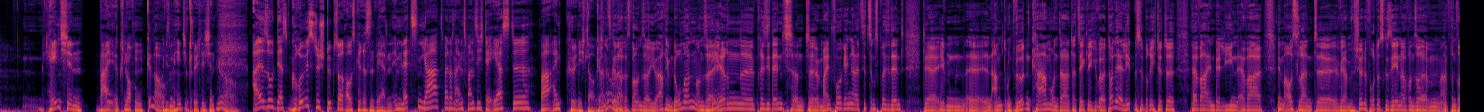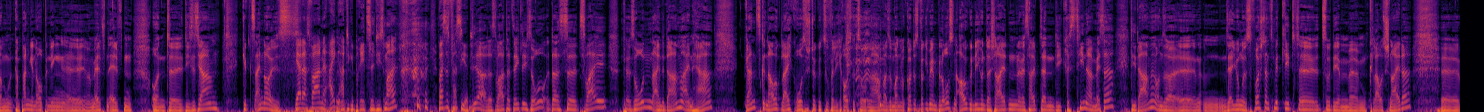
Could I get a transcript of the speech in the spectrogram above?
Hähnchen. Bein, äh, Knochen. Genau. Mit diesem Hähnchenknöchelchen. Genau. Also das größte Stück soll rausgerissen werden. Im letzten Jahr, 2021, der erste war ein König, glaube ich. Ganz ne, genau. oder? Das war unser Joachim Domann, unser Mhm. Ehrenpräsident und äh, mein Vorgänger als Sitzungspräsident, der eben äh, in Amt und Würden kam und da tatsächlich über tolle Erlebnisse berichtete. Er war in Berlin, er war im Ausland. Äh, wir haben schöne Fotos gesehen auf unserem, auf unserem Kampagnen-Opening äh, am 11.11. Und äh, dieses Jahr gibt's ein neues. Ja, das war eine eigenartige Brezel diesmal. Was ist passiert? Ja, das war tatsächlich so, dass äh, zwei Personen, eine Dame, ein Herr, ganz genau gleich große Stücke zufällig rausgezogen haben. Also man, man konnte es wirklich mit dem bloßen Auge nicht unterscheiden, weshalb dann die Christina Messer, die Dame, unser äh, sehr junges Vorstandsmitglied äh, zu dem ähm, Klaus Schneider, äh,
